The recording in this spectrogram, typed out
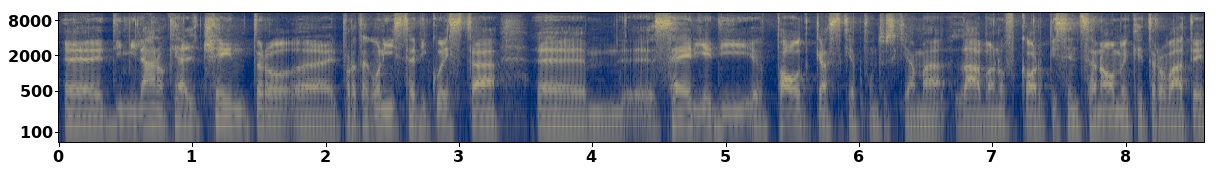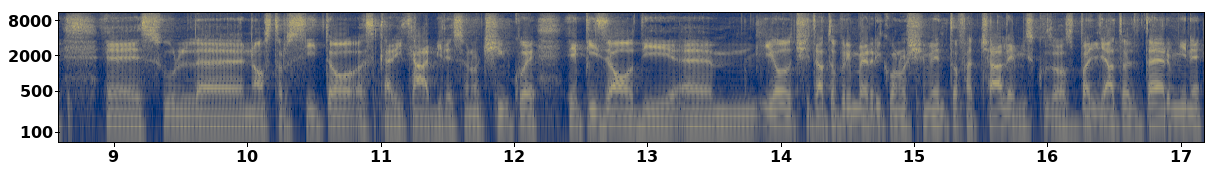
eh, di Milano che è al centro, eh, il protagonista di questa ehm, serie di podcast che appunto si chiama Labanov Corpi senza nome che trovate eh, sul nostro sito scaricabile. Sono cinque episodi. Ehm, io ho citato prima il riconoscimento facciale, mi scuso, ho sbagliato il termine,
